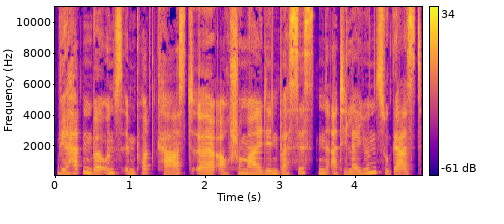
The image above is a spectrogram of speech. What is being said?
Wir hatten bei uns im Podcast äh, auch schon mal den Bassisten Attila Jun zu Gast.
